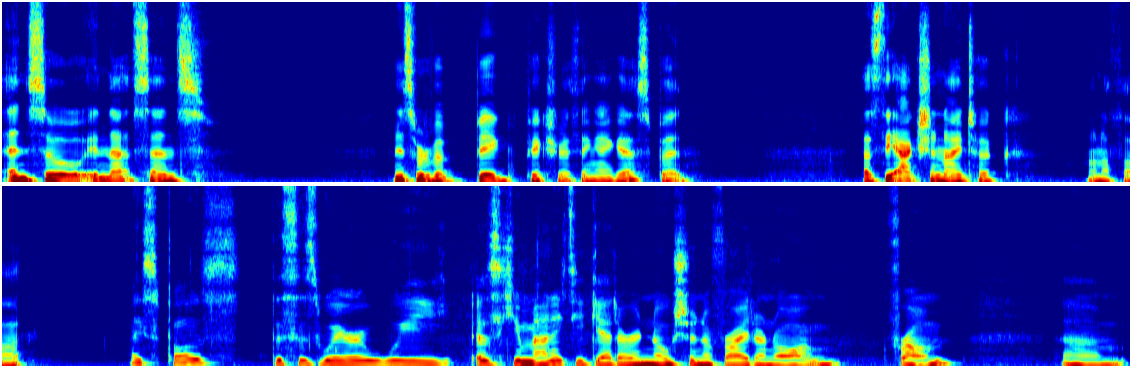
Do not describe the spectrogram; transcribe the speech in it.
And so, in that sense, it's sort of a big picture thing, I guess, but that's the action I took on a thought. I suppose this is where we, as humanity, get our notion of right and wrong from. Um,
